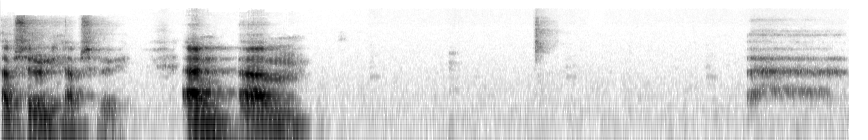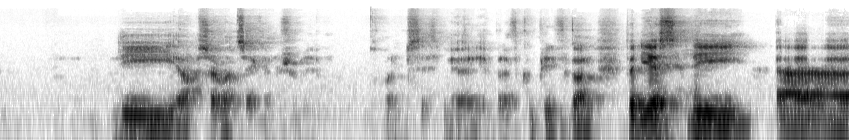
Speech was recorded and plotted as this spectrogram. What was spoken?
Absolutely, absolutely. And um, the oh, sorry, one second. I wanted to say something earlier, but I've completely forgotten. But yes, the uh,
